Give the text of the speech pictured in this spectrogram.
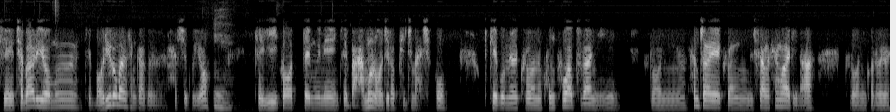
이제 재발 위험은 이제 머리로만 생각을 하시고요. 예. 이제 이것 때문에 이제 마음을 어지럽히지 마시고 어떻게 보면 그런 공포와 불안이 그런 환자의 그런 일상생활이나 그런 거를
